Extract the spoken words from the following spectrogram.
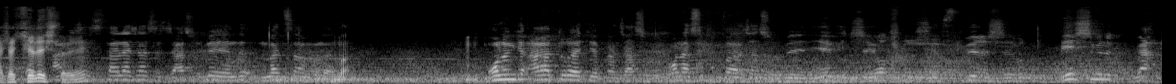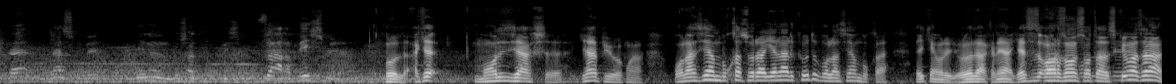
aka kelishtiring talashasiz Jasurbek, endi nima desam bo'ladi? Bolamga qarab turib aytyapman Jasurbek. Bolasi buqa Jasurbek, yeb ichishi, yotib turishi, sut berishi. 5 minut vaqtda Jasurbek elini bo'shatib qo'yish. Uzog'i 5 minut. bo'ldi aka molingiz yaxshi gap yo'q mana bolasi ham buqa so'raganlar ko'pdi bolasi ham buqa lekin yo'lida qiling aka siz arzon sotasiz-ku masalan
